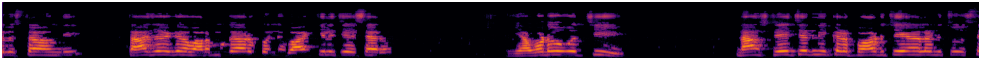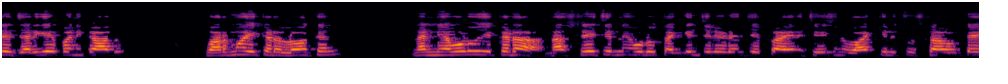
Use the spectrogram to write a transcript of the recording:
తెలుస్తూ ఉంది. తాజాగా వర్మ గారు కొన్ని వ్యాఖ్యలు చేశారు. ఎవడో వచ్చి నా స్టేచర్ని ఇక్కడ పాడు చేయాలని చూస్తే జరిగే పని కాదు. వర్మ ఇక్కడ లోకల్. నన్ను ఎవడు ఇక్కడ నా స్టేచర్ని ఎవడు తగ్గించలేడని చెప్పి ఆయన చేసిన వ్యాఖ్యలు చూస్తూ ఉంటే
